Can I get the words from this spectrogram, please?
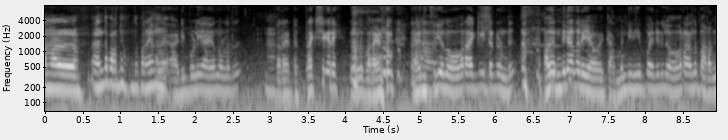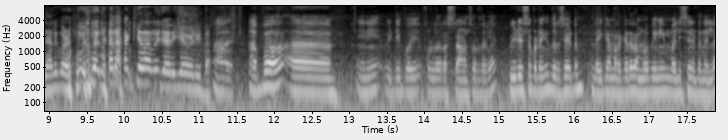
നമ്മൾ എന്താ പറഞ്ഞു? എന്താ പറയാൻ അടിപൊളിയായോ അടിപൊളിയായോന്നുള്ളത് പറയട്ടെ. പ്രേക്ഷകരെ നിങ്ങൾ പറയണം. ഞാൻ ഇച്ചിരി ഒന്ന് ഓവർ ആക്കി ഇട്ടിട്ടുണ്ട് അത് എന്തിനാണെന്നറിയാമോ കമന്റ് ഇനിയിപ്പോ അതിന്റെ ഓവറാന്ന് പറഞ്ഞാലും കുഴപ്പമില്ല. ഞാൻ ആക്കിയതാന്ന് വിചാരിക്കാൻ അതെ. അപ്പോൾ ഇനി വീട്ടിൽ പോയി ഫുള്ള് റെസ്റ്റാണ് സുഹൃത്തുക്കളെ. വീഡിയോ ഇഷ്ടപ്പെട്ടെങ്കിൽ തീർച്ചയായിട്ടും ലൈക്ക് ചെയ്യാൻ മറക്കരുത്. നമ്മൾ ഇനിയും വലിച്ചു കിട്ടുന്നില്ല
